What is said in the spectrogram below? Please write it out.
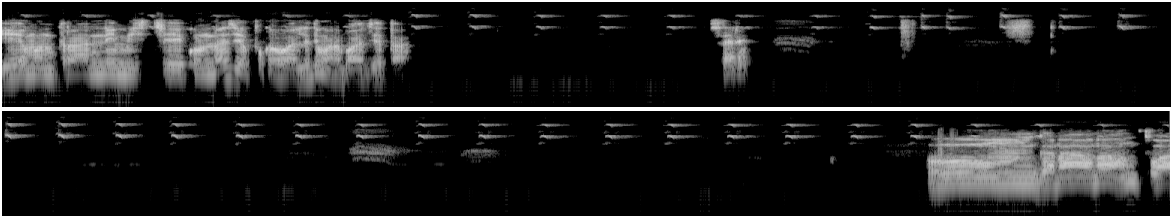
ఏ మంత్రాన్ని మిస్ చేయకుండా చెప్పుకోవాలి ఇది మన బాధ్యత. సరే. ఓం గణానాం త్వా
